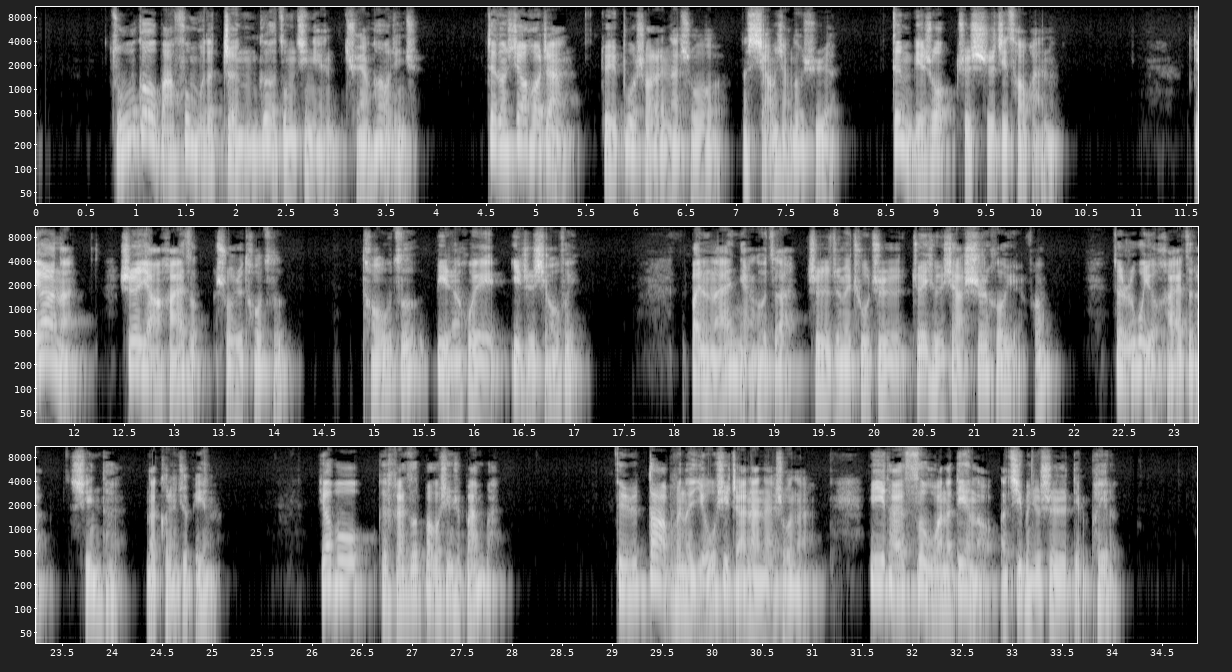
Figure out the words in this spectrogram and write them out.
足够把父母的整个中青年全耗进去，这种消耗战对不少人来说，那想想都虚啊，更别说去实际操盘了。第二呢，是养孩子属于投资，投资必然会抑制消费。本来两口子啊是准备出去追求一下诗和远方，这如果有孩子了，心态那可能就变了，要不给孩子报个兴趣班吧。对于大部分的游戏宅男来说呢，一台四五万的电脑那基本就是顶配了。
